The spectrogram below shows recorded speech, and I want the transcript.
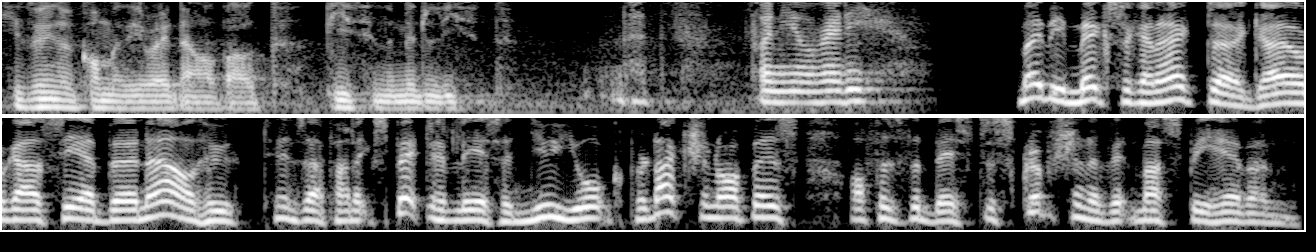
He's doing a comedy right now about peace in the Middle East. That's funny already. Maybe Mexican actor Gael Garcia Bernal, who turns up unexpectedly at a New York production office, offers the best description of It Must Be Heaven.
